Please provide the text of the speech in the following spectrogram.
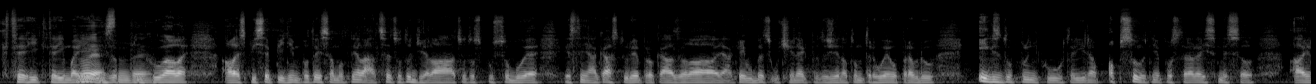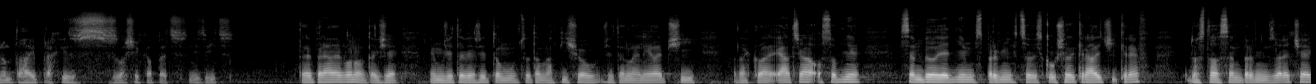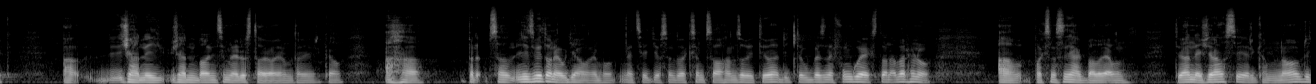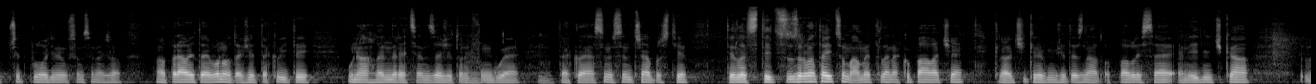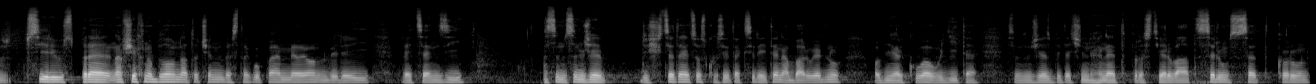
který, který mají no, izopníku, ale, ale spíš se pídím po té samotné látce, co to dělá, co to způsobuje, jestli nějaká studie prokázala nějaký vůbec účinek, protože na tom trhu je opravdu x doplňků, který nám absolutně postrádají smysl a jenom tahají prachy z, z vašich kapec, nic víc. To je právě ono, takže nemůžete věřit tomu, co tam napíšou, že tenhle je nejlepší a takhle. Já třeba osobně jsem byl jedním z prvních, co vyzkoušeli králičí krev, dostal jsem první vzoreček a žádný, žádný balín jsem nedostal, jo, jenom tady říkal. Aha, psal, nic mi to neudělalo, nebo necítil jsem to, tak jsem psal Hanzovi, ty teď to vůbec nefunguje, jak to navrhnu. A pak jsme se nějak bavili a on, ty já nežral si, já říkám, no, teď před půl hodinou jsem se nažral. No a právě to je ono, takže takový ty unáhlené recenze, že to nefunguje. Hmm. Takhle, já si myslím třeba prostě tyhle, ty, co zrovna tady, co máme, tyhle nakopávače, králčí krev můžete znát od Pavlise, N1, Sirius Pre, na všechno bylo natočen bez tak úplně milion videí, recenzí. Já si myslím, že když chcete něco zkusit, tak si dejte na baru jednu odměrku a uvidíte. Si myslím, že je zbytečný hned prostě rvát 700 korun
